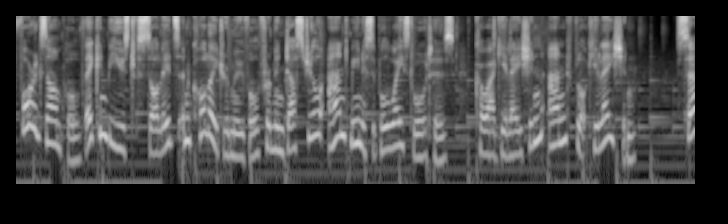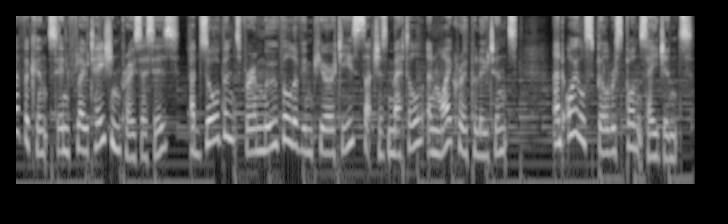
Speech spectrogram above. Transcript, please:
For example, they can be used for solids and colloid removal from industrial and municipal wastewaters, coagulation and flocculation. Surfactants in flotation processes, adsorbents for removal of impurities such as metal and micropollutants, and oil spill response agents.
